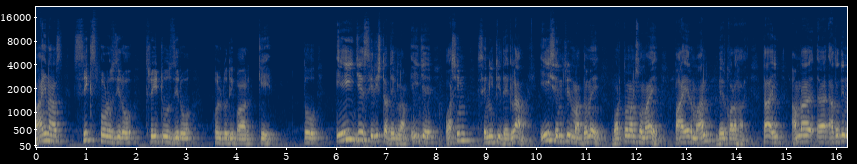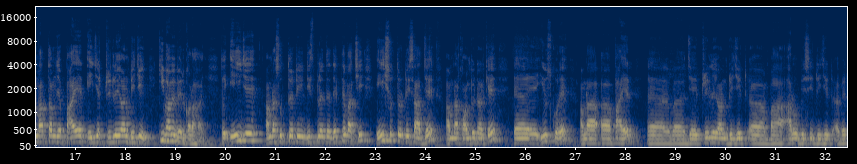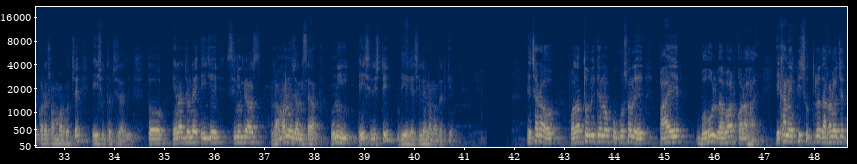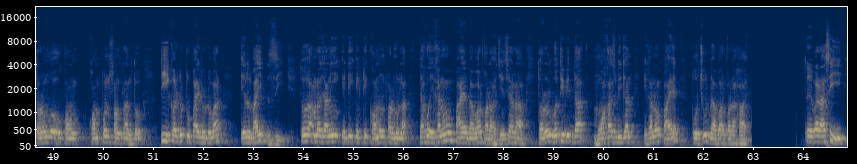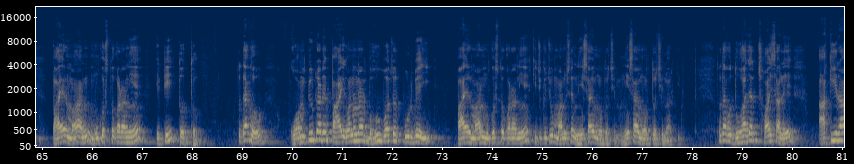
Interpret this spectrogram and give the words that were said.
minus six four zero three two zero whole to the power k তো এই যে সিরিজটা দেখলাম, এই যে অসীম শ্রেণীটি দেখলাম, এই শ্রেণীটির মাধ্যমে বর্তমান সময়ে পায়ের মান বের করা হয়। তাই আমরা এতদিন ভাবতাম যে পায়ের এই যে ট্রিলিয়ন ডিজিট কীভাবে বের করা হয়। তো এই যে আমরা সূত্রটি ডিসপ্লেতে দেখতে পাচ্ছি, এই সূত্রটির সাহায্যে আমরা কম্পিউটারকে ইউজ করে আমরা পায়ের যে ট্রিলিয়ন ডিজিট বা আরও বেশি ডিজিট বের করা সম্ভব হচ্ছে এই সূত্রটির সাহায্যে। তো এনার জন্য এই যে শ্রীনিবাস রামানুজান স্যার, উনি এই সিরিজটি দিয়ে গেছিলেন আমাদেরকে। এছাড়াও পদার্থবিজ্ঞান ও প্রকৌশলে পায়ের বহুল ব্যবহার করা হয়। এখানে একটি সূত্র দেখানো হয়েছে, তরঙ্গ ও কম- কম্পন সংক্রান্ত T equal to two pi root over L by G তো আমরা জানি এটি একটি কমন ফর্মুলা দেখো, এখানেও পায়ের ব্যবহার করা হয়েছে এছাড়া তরল গতিবিদ্যা, মহাকাশ বিজ্ঞান, এখানেও পায়ের প্রচুর ব্যবহার করা হয়। তো এবার আসি পায়ের মান মুখস্থ করা নিয়ে একটি তথ্য। তো দেখো, কম্পিউটারে পাই গণনার বহু বছর পূর্বেই পায়ের মান মুখস্থ করা নিয়ে কিছু কিছু মানুষের নেশায় মতো ছিল, নেশায় মত্ত ছিল আর কি। তো দেখো দু সালে আকিরা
